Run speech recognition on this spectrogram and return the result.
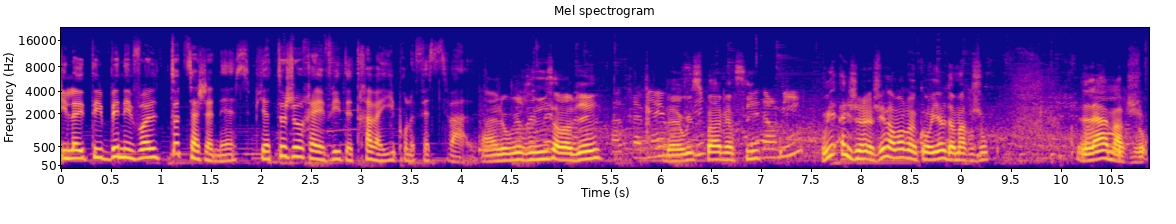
Il a été bénévole toute sa jeunesse puis a toujours rêvé de travailler pour le festival. Allô Virginie, ça va bien? Ça va très bien. Ben oui, super, merci. Dormi? Oui, je, viens d'avoir un courriel de Marjo. La Marjo.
